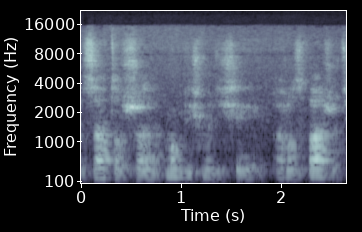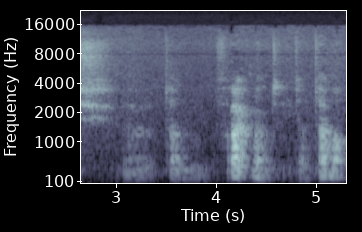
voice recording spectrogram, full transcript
za to, że mogliśmy dzisiaj rozważyć e, ten fragment i ten temat.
